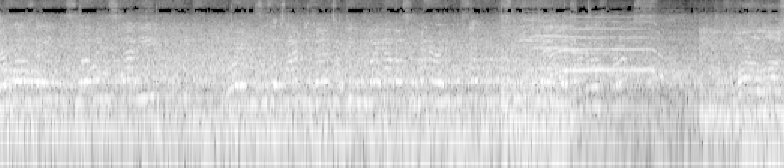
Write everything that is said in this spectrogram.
there goes Aiden, slow and steady. Boy, if this is a timed event, I think we might have us a winner. And he picks up one of the speed. And there goes Brooks. Marlon Love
